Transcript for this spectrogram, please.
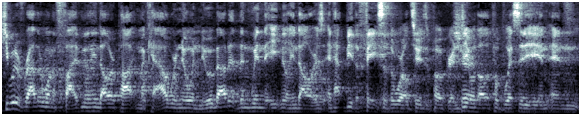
he would have rather won a five million dollar pot in Macau where no one knew about it than win the eight million dollars and ha- be the face of the World Series of Poker and deal with all the publicity and and,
